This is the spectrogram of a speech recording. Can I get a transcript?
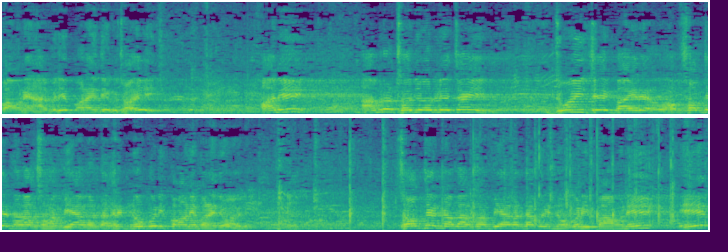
पाउने हामीले बनाइदिएको छ है। अनि हाम्रो छोरीहरूले चाहिँ जोइ चाहिँ बाहिर सब्जेक्ट नभएकोसँग बिहा गर्दाखेरि नोकरी पाउने बनाइदिउँ हामीले। सब्जेक्ट नभएकोसँग बिहा गर्दा पनि नोकरी पाउने एक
